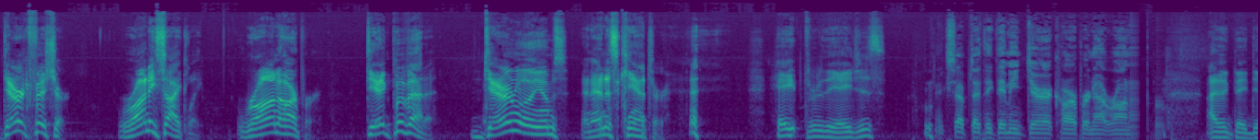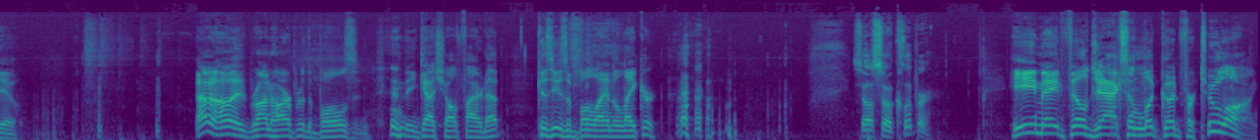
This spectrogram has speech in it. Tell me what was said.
Derek Fisher, Rony Seikaly, Ron Harper, Dick Bavetta, Deron Williams, and Enes Kanter. hate through the ages. Except I think they mean Derek Harper, not Ron Harper. I think they do. I don't know. Ron Harper, the Bulls, and he got you all fired up because he was a Bull and a Laker. He's also a Clipper he made Phil Jackson look good for too long.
